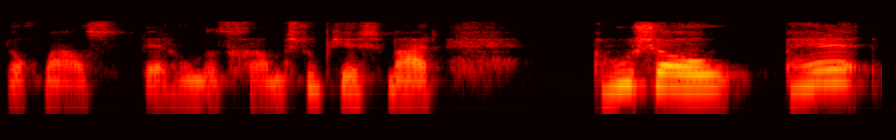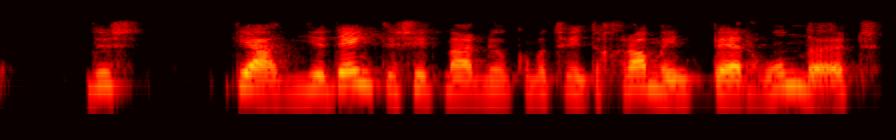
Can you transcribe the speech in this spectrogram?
nogmaals per 100 gram snoepjes, maar hoezo? Hè? Dus ja, je denkt er zit maar 0,20 gram in per 100.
